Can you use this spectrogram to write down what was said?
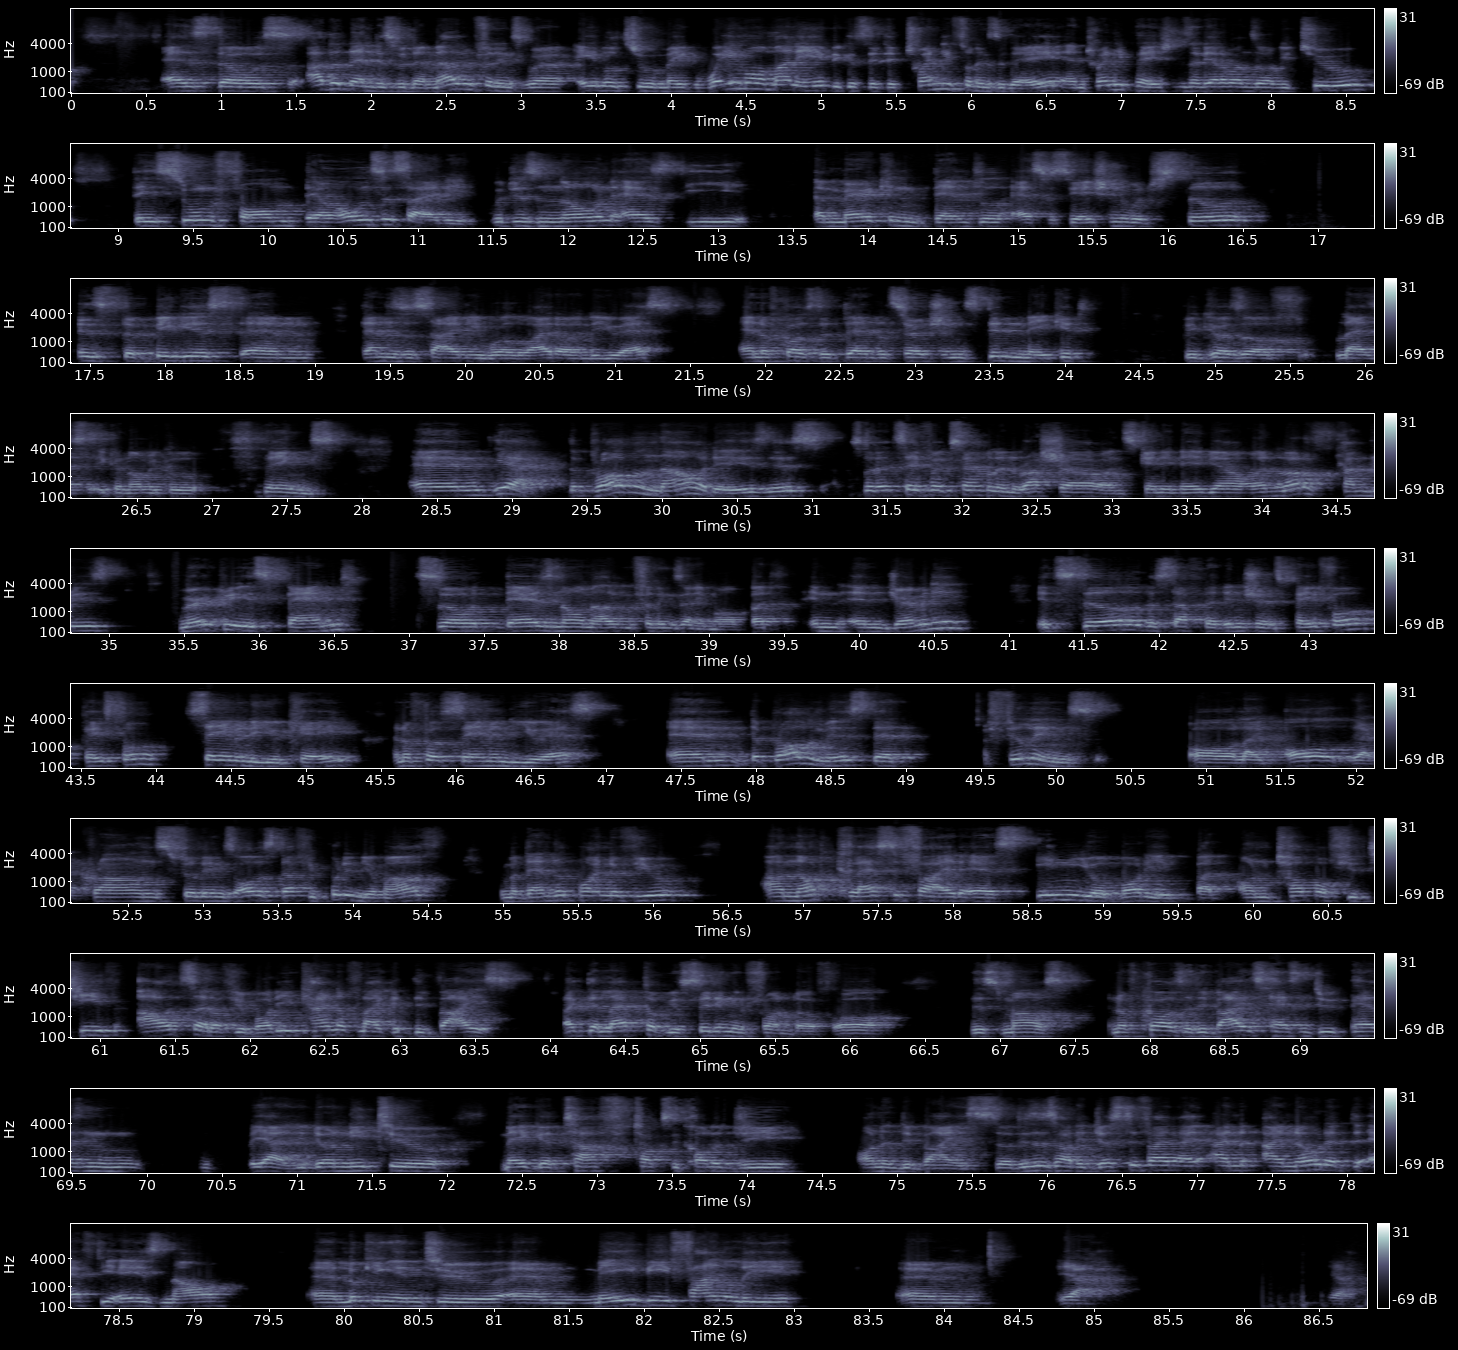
as those other dentists with amalgam fillings were able to make way more money because they did 20 fillings a day and 20 patients, and the other ones only two, they soon formed their own society, which is known as the American Dental Association, which still is the biggest um, dental society worldwide or in the US. And of course, the dental surgeons didn't make it because of less economical things. And yeah, the problem nowadays is so let's say, for example, in Russia or in Scandinavia or in a lot of countries, mercury is banned. So there's no amalgam fillings anymore. But in, in Germany, it's still the stuff that insurance pay for, pays for. Same in the UK, and of course, same in the US. And the problem is that fillings or like all like crowns, fillings, all the stuff you put in your mouth from a dental point of view are not classified as in your body, but on top of your teeth, outside of your body, kind of like a device, like the laptop you're sitting in front of or this mouse. And of course, the device hasn't do, hasn't. Yeah, you don't need to make a tough toxicology on a device. So this is how they justify it. I I, I know that the FDA is now uh, looking into um, maybe finally, um, yeah, yeah,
